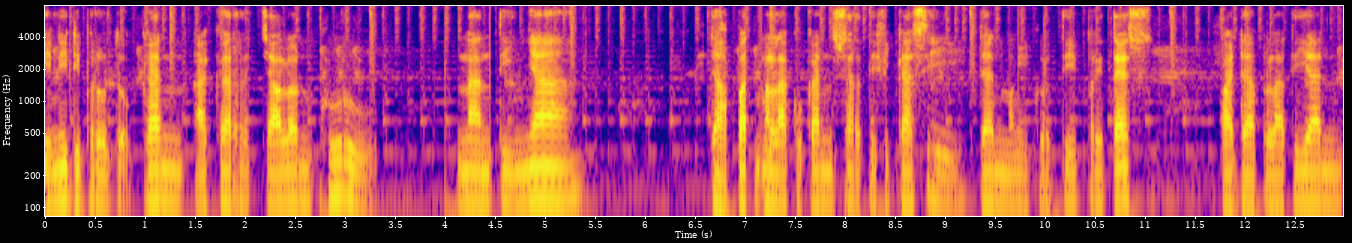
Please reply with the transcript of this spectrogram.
ini diperuntukkan agar calon guru nantinya dapat melakukan sertifikasi dan mengikuti pretest pada pelatihan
